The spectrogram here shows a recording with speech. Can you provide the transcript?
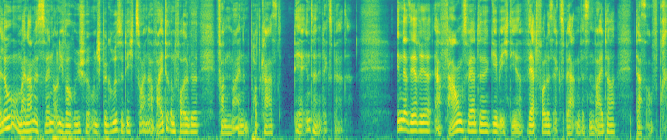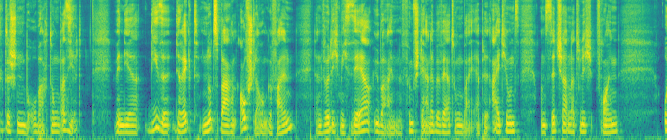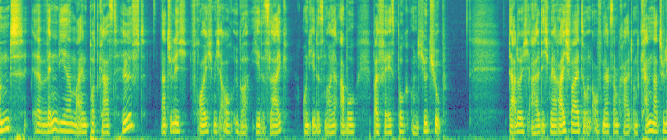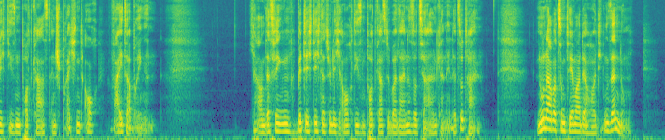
Hallo, mein Name ist Sven Oliver Rüsche und ich begrüße dich zu einer weiteren Folge von meinem Podcast Der Internet-Experte. In der Serie Erfahrungswerte gebe ich dir wertvolles Expertenwissen weiter, das auf praktischen Beobachtungen basiert. Wenn dir diese direkt nutzbaren Aufschlauungen gefallen, dann würde ich mich sehr über eine 5-Sterne-Bewertung bei Apple iTunes und Stitcher natürlich freuen. Und äh, wenn dir mein Podcast hilft, natürlich freue ich mich auch über jedes Like und jedes neue Abo bei Facebook und YouTube. Dadurch erhalte ich mehr Reichweite und Aufmerksamkeit und kann natürlich diesen Podcast entsprechend auch weiterbringen. Ja, und deswegen bitte ich dich natürlich auch, diesen Podcast über deine sozialen Kanäle zu teilen. Nun aber zum Thema der heutigen Sendung.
